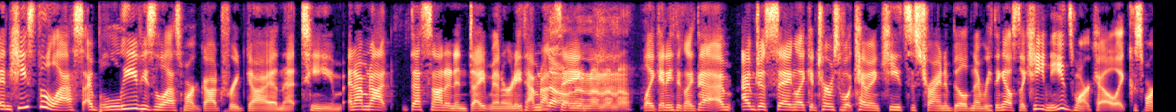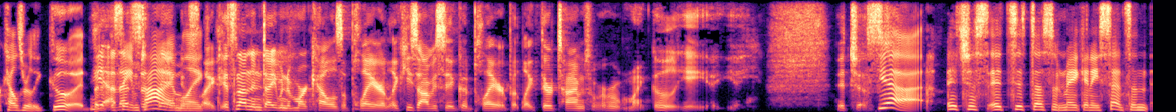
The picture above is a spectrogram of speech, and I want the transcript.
and he's the last. I believe he's the last Mark Gottfried guy on that team, and I'm not. That's not an indictment or anything. I'm not no, saying no, no, no, no. like anything like that. I'm I'm just saying like in terms of what Kevin Keatts is trying to build and everything else. Like he needs Markell, like because Markell's really good, but yeah, at the same time, thing. It's like, it's not an indictment of Markell as a player. Like he's obviously a good player, but like there are times where oh my god, yeah, yeah, yeah. It just Yeah, it just it just doesn't make any sense. And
